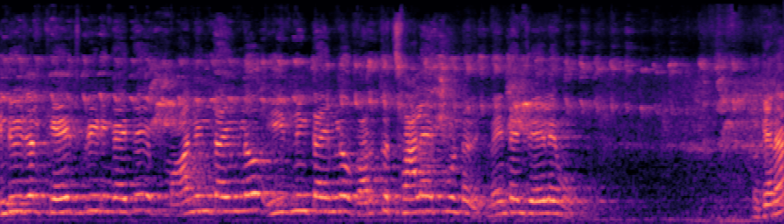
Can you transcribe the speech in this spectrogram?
ఇండివిజువల్ కేజ్ బ్రీడింగ్ అయితే మార్నింగ్ టైంలో ఈవినింగ్ టైంలో వర్క్ చాలా ఎక్కువ ఉంటుంది. మెయింటైన్ చేయలేము. ఓకేనా?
